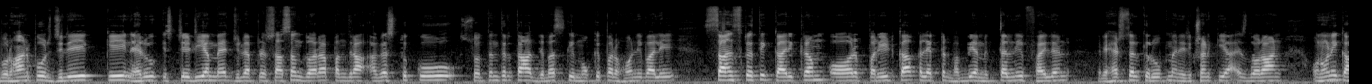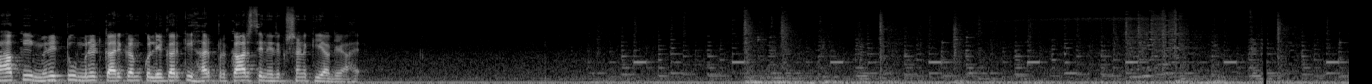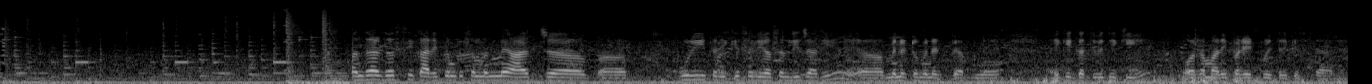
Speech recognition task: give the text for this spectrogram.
बुरहानपुर ज़िले के नेहरू स्टेडियम में जिला प्रशासन द्वारा 15 अगस्त को स्वतंत्रता दिवस के मौके पर होने वाले सांस्कृतिक कार्यक्रम और परेड का कलेक्टर भव्य मित्तल ने फाइलन रिहर्सल के रूप में निरीक्षण किया। इस दौरान उन्होंने कहा कि मिनट टू मिनट कार्यक्रम को लेकर की हर प्रकार से निरीक्षण किया गया है। पंद्रह अगस्त के कार्यक्रम के संबंध में आज पूरी तरीके से रिहर्सल ली जा रही है। मिनट टू मिनट पे अपने एक एक गतिविधि की है और हमारी परेड पूरी तरीके से तैयार है।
